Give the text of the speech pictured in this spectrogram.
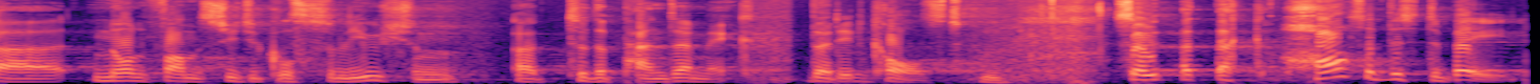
uh, non pharmaceutical solution uh, to the pandemic that it caused. So, at the heart of this debate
